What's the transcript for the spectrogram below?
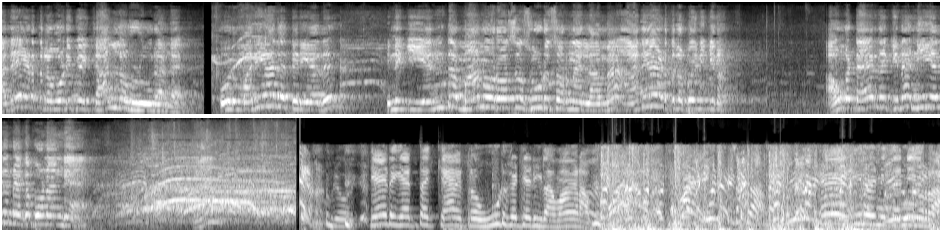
அதே இடத்துல ஓடி போய் காலில் விழுவுறாங்க. ஒரு மரியாதை தெரியாது. இன்னைக்கு எந்த மானவ ரோசம் சூடு சொரணம் இல்லாம அதே இடத்துல போய் நிக்கணும். அவங்க டயர் நக்கினா நீ எதை நக்க போனாங்க? கேடு கேட்ட கேரக்டர் ஊடு கட்டி அடிக்கலாம். வாங்கடா. ஹீரோயின் தண்ணி விடுறா.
